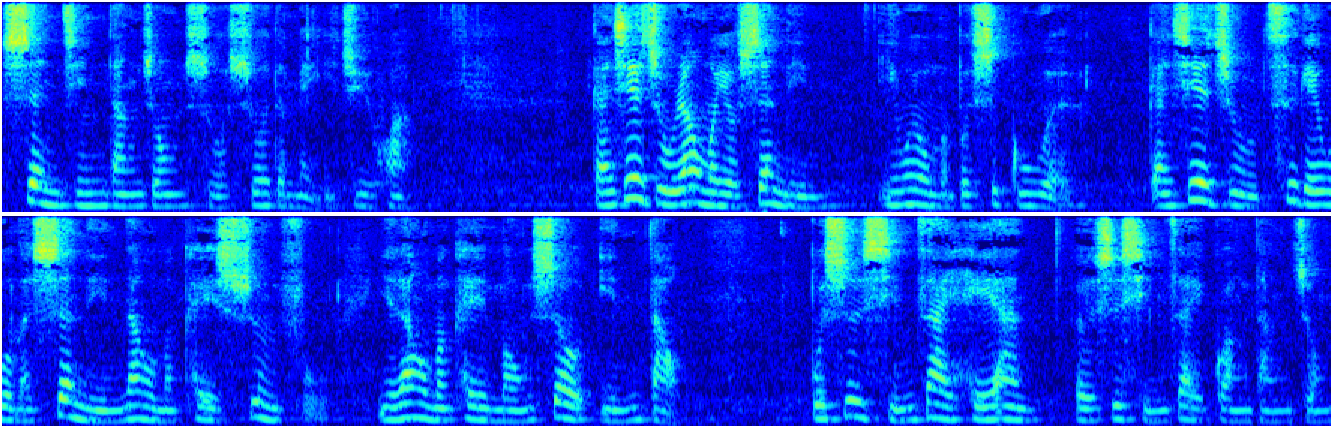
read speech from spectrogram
圣经当中所说的每一句话。感谢主，让我们有圣灵。因为我们不是孤儿，感谢主赐给我们圣灵，让我们可以顺服，也让我们可以蒙受引导，不是行在黑暗，而是行在光当中，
